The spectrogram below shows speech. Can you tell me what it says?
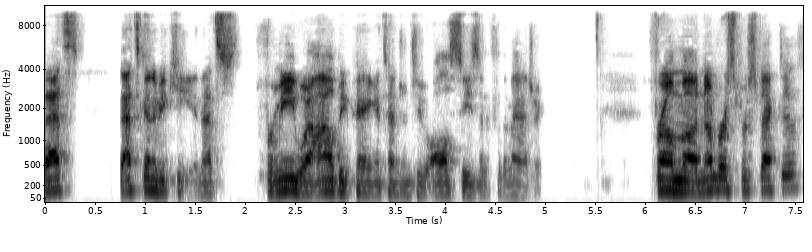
that's that's going to be key, and that's for me what I'll be paying attention to all season for the Magic. From a numbers perspective,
